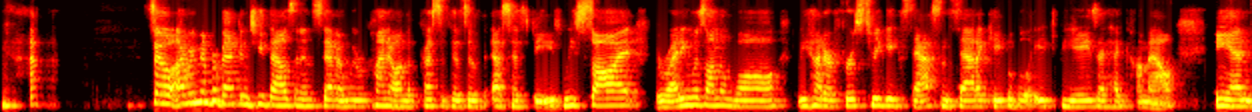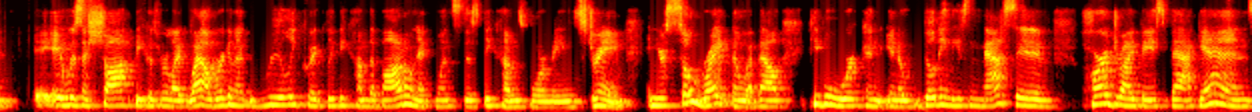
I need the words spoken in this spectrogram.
So I remember back in 2007, we were kind of on the precipice of SSDs. We saw it, the writing was on the wall. We had our first three gig SAS and SATA capable HBAs that had come out. And it was a shock because we're like, wow, we're going to really quickly become the bottleneck once this becomes more mainstream. And you're so right, though, about people working, you know, building these massive hard drive based back ends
